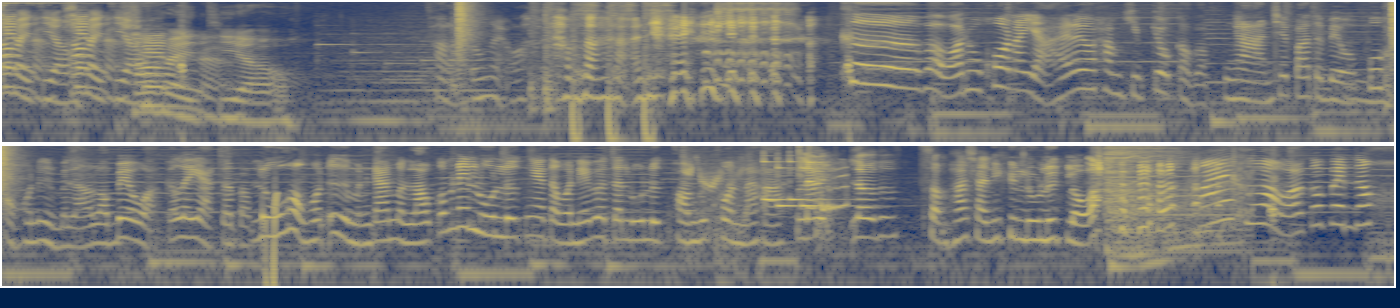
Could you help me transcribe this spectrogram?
ข้าวไข่เจียวเช่ข้าวน ไข่เจียวข้าวไข่เจียว สาระตรงไหนวะ ทำอาหารไง คือแบบว่าทุกคนอะอยากให้เราทำคลิปเกี่ยวกับแบบงานใช่ปะแต่เบลพูดของคนอื่นไปแล้วแล้วเบลอะก็เลยอยากจะแบบรู้ของคนอื่นเหมือนกันเหมือนเราก็ไม่ได้รู้ลึกไงแต่วันนี้เบลจะรู้ลึกพร้อมทุกคนนะคะ แล้วเราสัมภาษณ์ฉันนี่คือรู้ลึกแล้วอะไม่คือแบบว่าก็เป็นเจ้าข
